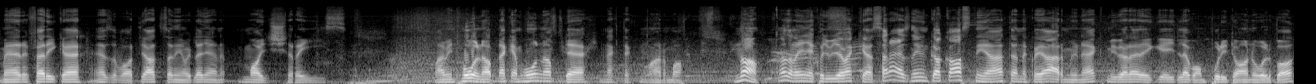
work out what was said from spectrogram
mert Ferike ez zavart játszani, hogy legyen ma is rész. Mármint holnap, nekem holnap, de nektek már ma. Na, az a lényeg, hogy ugye meg kell szereznünk a kaszniát ennek a járműnek, mivel eléggé így le van puritanolva,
